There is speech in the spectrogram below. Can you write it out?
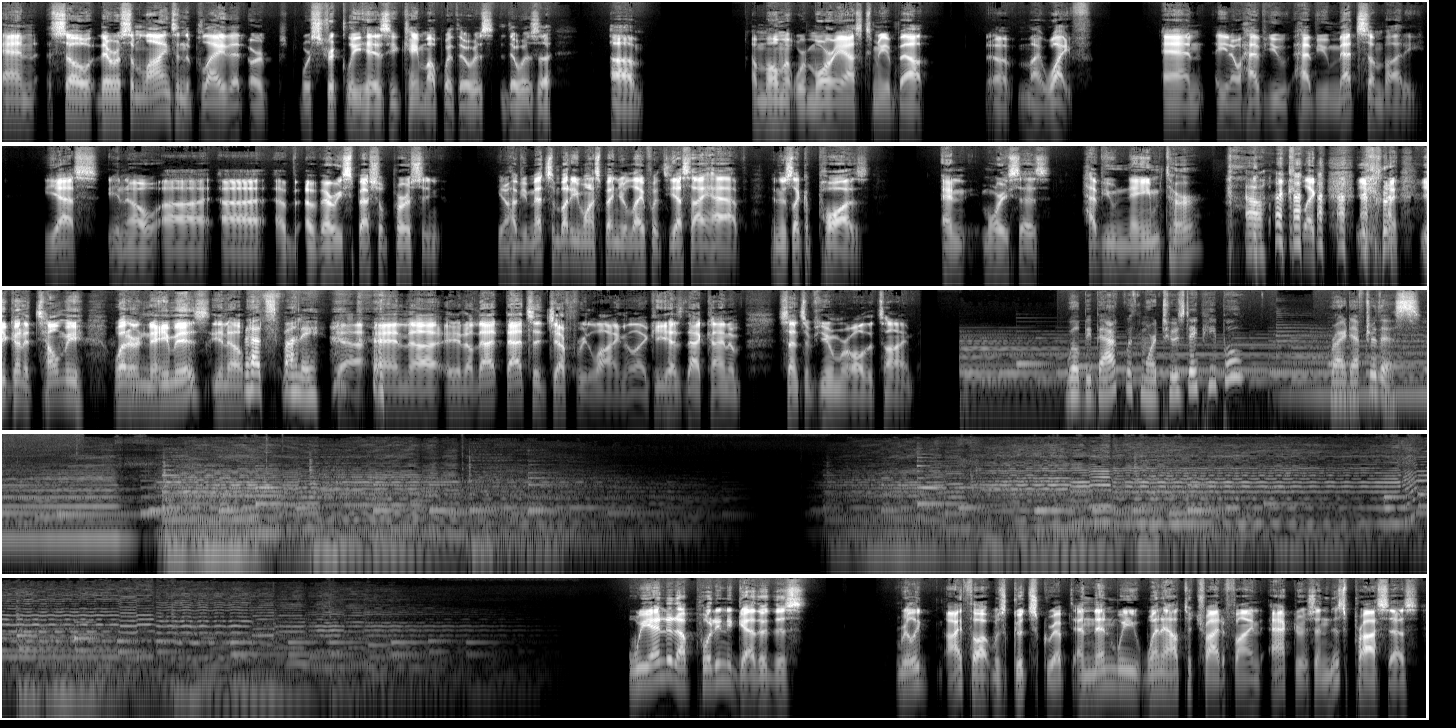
And so there were some lines in the play that are were strictly his. He came up with. There was there was a um, a moment where Morrie asks me about uh, my wife, and you know, have you have you met somebody? Yes, you know, uh, uh, a, a very special person. You know, have you met somebody you want to spend your life with? Yes, I have. And there's like a pause, and Morrie says, "Have you named her?" Oh. like, like you're gonna you're gonna tell me what her name is, you know? That's funny. yeah, and uh, you know that that's a Jeffrey line. Like he has that kind of sense of humor all the time. We'll be back with more Tuesday People right after this. We ended up putting together this really I thought was good script, and then we went out to try to find actors. And this process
